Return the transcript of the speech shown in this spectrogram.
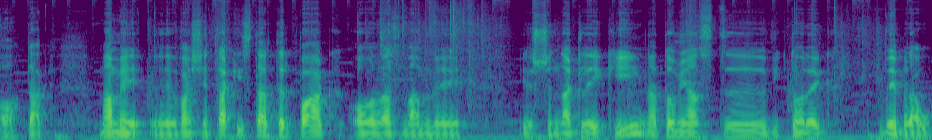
O, tak. Mamy y, właśnie taki starter pack oraz mamy jeszcze naklejki, natomiast y, Wiktorek wybrał,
